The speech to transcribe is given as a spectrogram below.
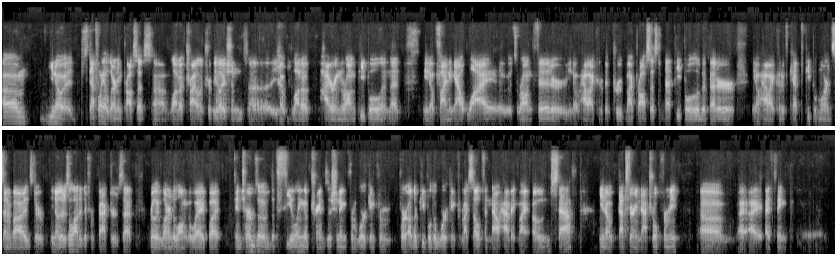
Um, you know, it's definitely a learning process. Um, a lot of trial and tribulations. Uh, you know, a lot of hiring the wrong people, and then you know finding out why it was the wrong fit, or you know how I could have improved my process to vet people a little bit better, or you know how I could have kept people more incentivized, or you know, there's a lot of different factors that really learned along the way. But in terms of the feeling of transitioning from working from for other people to working for myself, and now having my own staff you know, that's very natural for me. Um, I, I, I think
